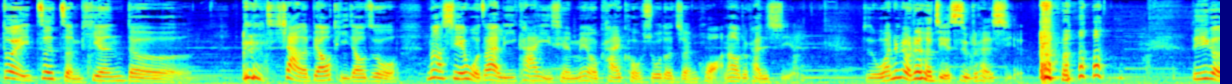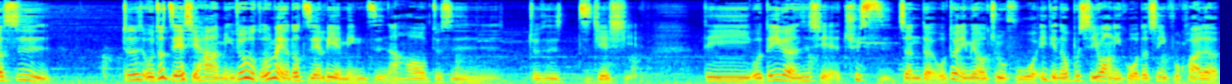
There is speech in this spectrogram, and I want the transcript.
对这整篇的。下的标题叫做“那些我在离开以前没有开口说的真话”，然后我就开始写了，就是我完全没有任何解释，我就开始写。第一个是，就是我就直接写他的名，就是我每个都直接列名字，然后就是就是直接写。第一，我第一个人是写“去死”，真的，我对你没有祝福，我一点都不希望你活得幸福快乐，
